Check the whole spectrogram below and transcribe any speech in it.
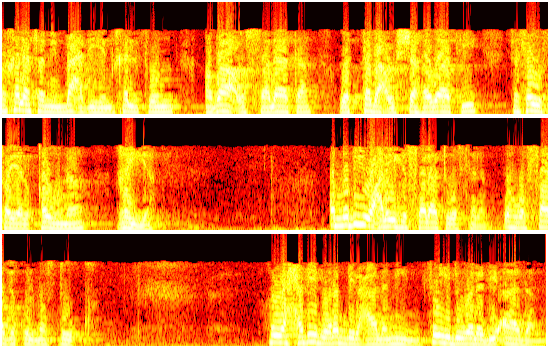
فخلف من بعدهم خلف أضاعوا الصلاة واتبعوا الشهوات فسوف يلقون غية. النبي عليه الصلاة والسلام وهو الصادق المصدوق. هو حبيب رب العالمين سيد ولد آدم.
